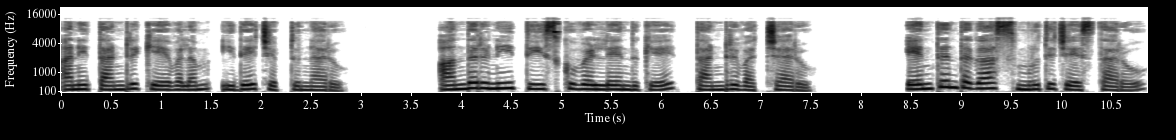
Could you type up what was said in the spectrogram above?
అని తండ్రి కేవలం ఇదే చెప్తున్నారు. అందరినీ తీసుకువెళ్ళేందుకే తండ్రి వచ్చారు. ఎంతెంతగా స్మృతి చేస్తారో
